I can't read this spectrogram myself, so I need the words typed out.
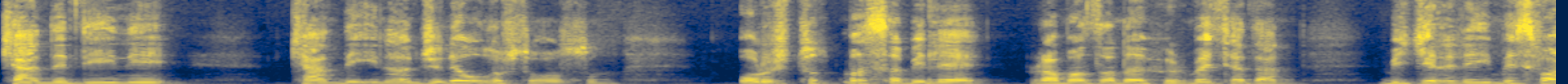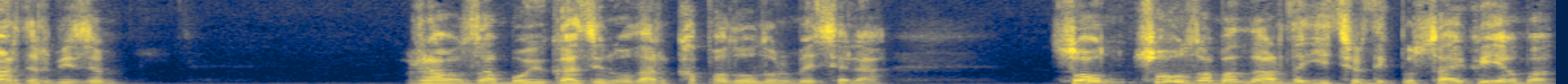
Kendi dini, kendi inancı ne olursa olsun, oruç tutmasa bile Ramazan'a hürmet eden bir geleneğimiz vardır bizim. Ramazan boyu gazinolar kapalı olur mesela. Son, son zamanlarda yitirdik bu saygıyı ama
